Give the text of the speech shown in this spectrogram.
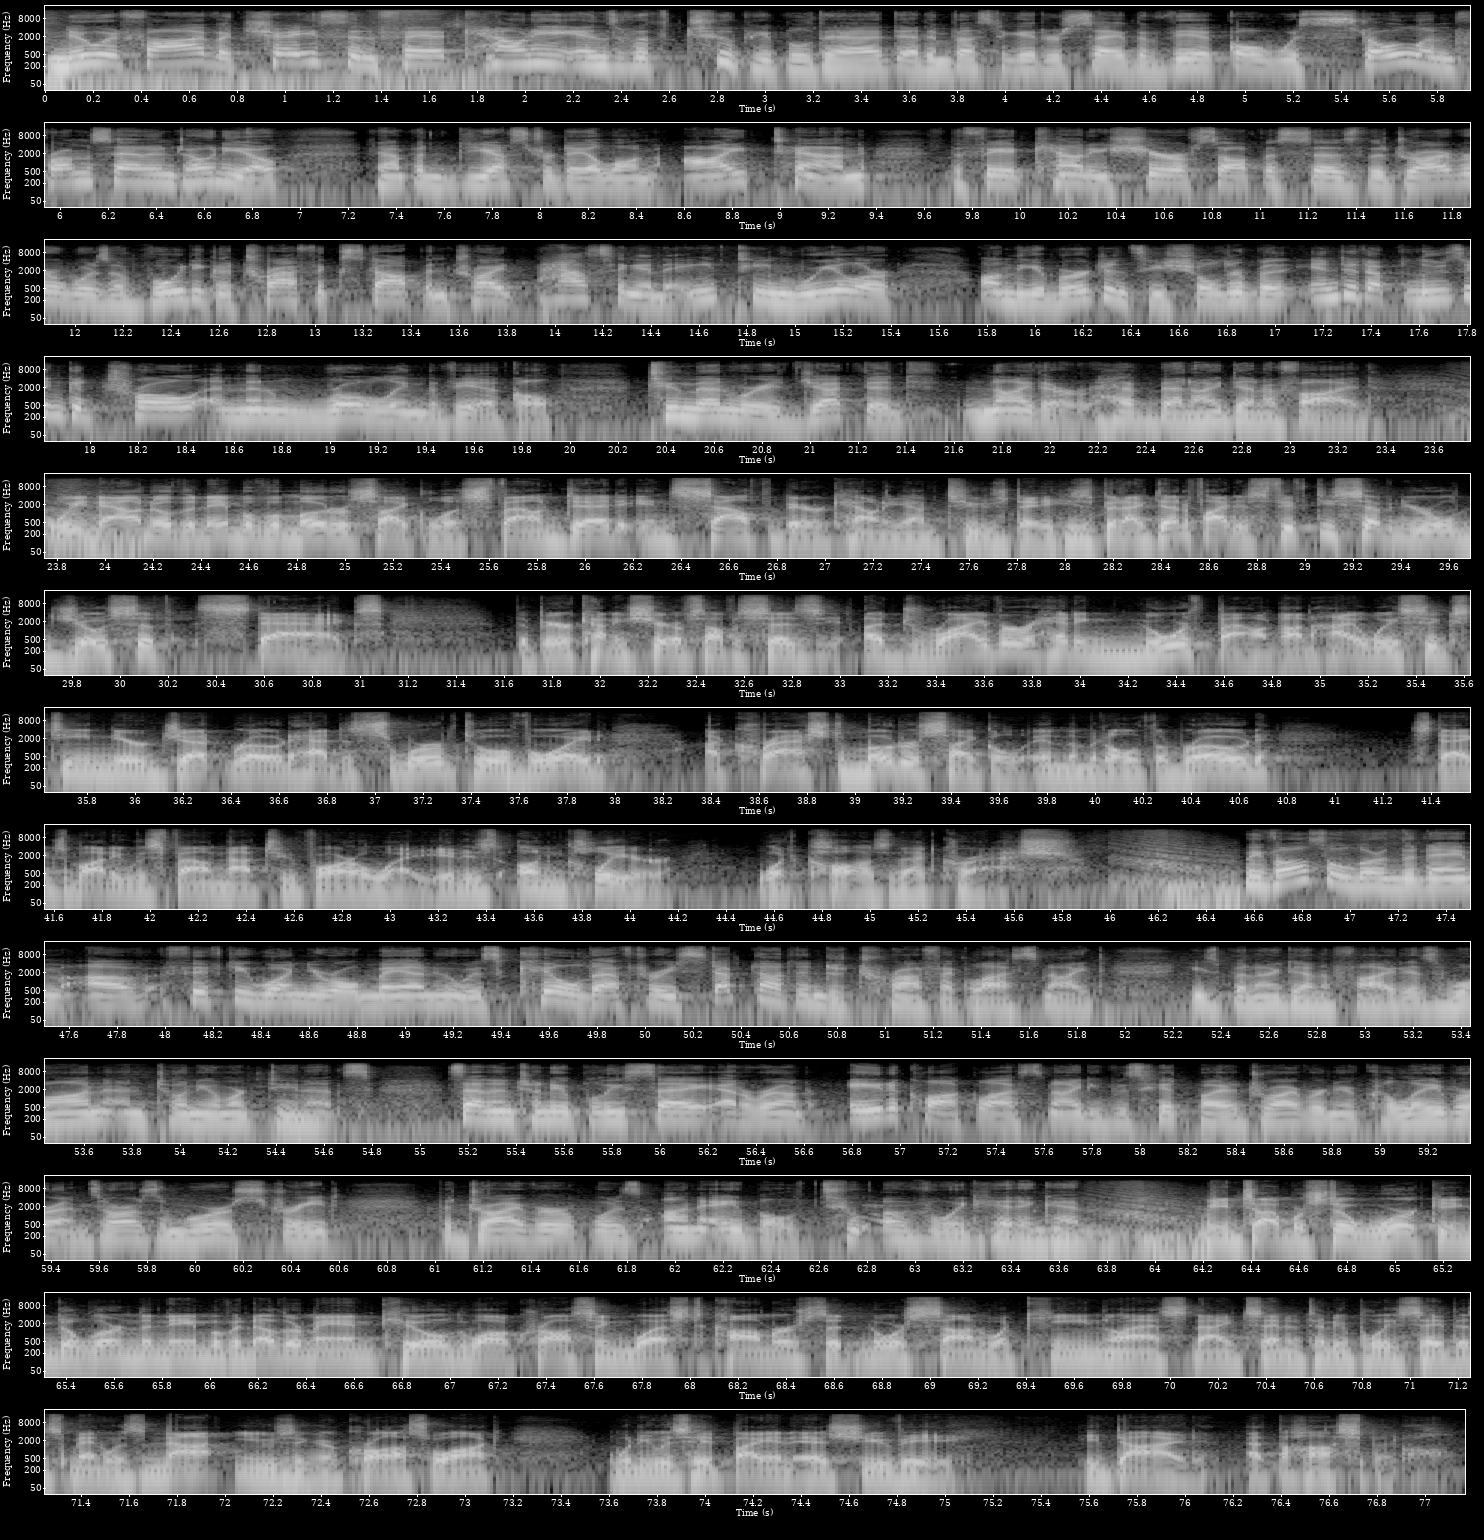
New at 5, a chase in Fayette County ends with two people dead. And investigators say the vehicle was stolen from San Antonio. It happened yesterday along I 10. The Fayette County Sheriff's Office says the driver was avoiding a traffic stop and tried passing an 18 wheeler on the emergency shoulder, but ended up losing control and then rolling the vehicle. Two men were ejected. Neither have been identified. We now know the name of a motorcyclist found dead in South Bexar County on Tuesday. He's been identified as 57 year old Joseph Staggs. The Bexar County Sheriff's Office says a driver heading northbound on Highway 16 near Jet Road had to swerve to avoid a crashed motorcycle in the middle of the road. Staggs' body was found not too far away. It is unclear what caused that crash. We've also learned the name of 51 year old man who was killed after he stepped out into traffic last night. He's been identified as Juan Antonio Martinez. San Antonio police say at around 8 o'clock last night he was hit by a driver near Culebra and Zarzamora Street. The driver was unable to avoid hitting him. Meantime, we're still working to learn the name of another man killed while crossing West Commerce at North San Joaquin last night. San Antonio police say this man was not using a crosswalk when he was hit by an SUV. He died at the hospital.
